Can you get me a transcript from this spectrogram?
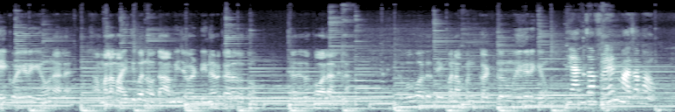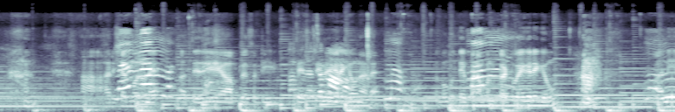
केक वगैरे घेऊन आलाय. आम्हाला माहिती पण नव्हतं. आम्ही जेव्हा डिनर करत होतो तेव्हा त्याचा कॉल आलेला. तर बघू आता ते पण आपण कट करून वगैरे घेऊ. यांचा फ्रेंड माझा भाऊ. हा हर्षद म्हणून आहे. अं, त्याने आपल्यासाठी वगैरे. घेऊन आलाय. तर बघू ते पण आपण कट वगैरे घेऊ. आणि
